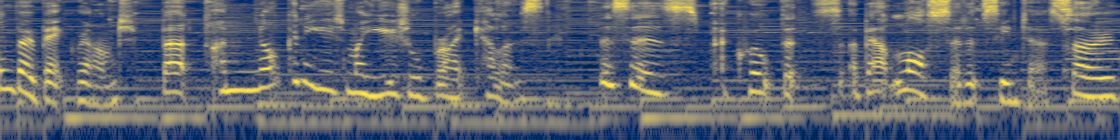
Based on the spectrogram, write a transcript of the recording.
Rainbow background, but I'm not going to use my usual bright colours. This is a quilt that's about loss at its centre, so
